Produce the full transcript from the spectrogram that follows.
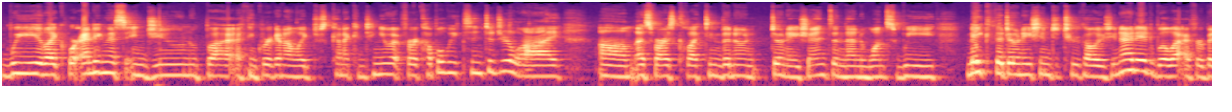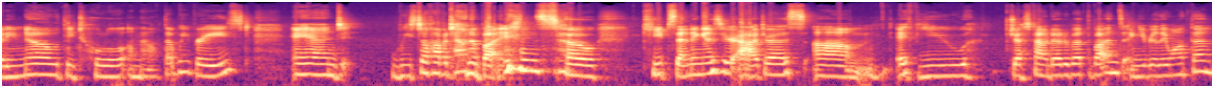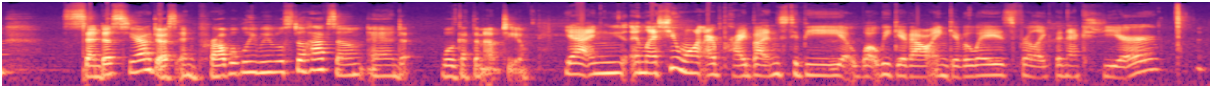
we like we're ending this in June, but I think we're gonna like just kind of continue it for a couple weeks into July, um, as far as collecting the non- donations, and then once we make the donation to True Colors United, we'll let everybody know the total amount that we raised, and we still have a ton of buttons, so keep sending us your address. Um, if you just found out about the buttons and you really want them, send us your address, and probably we will still have some, and we'll get them out to you. Yeah, and you- unless you want our pride buttons to be what we give out in giveaways for like the next year,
